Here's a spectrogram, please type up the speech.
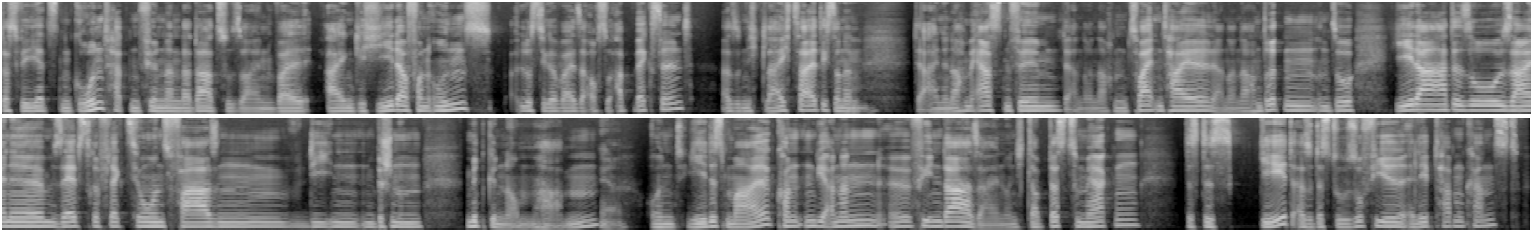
dass wir jetzt einen Grund hatten, füreinander da zu sein, weil eigentlich jeder von uns, lustigerweise auch so abwechselnd, also nicht gleichzeitig, sondern mhm. der eine nach dem ersten Film, der andere nach dem zweiten Teil, der andere nach dem dritten und so. Jeder hatte so seine Selbstreflexionsphasen, die ihn ein bisschen mitgenommen haben. Ja. Und jedes Mal konnten die anderen äh, für ihn da sein. Und ich glaube, das zu merken, dass das geht, also dass du so viel erlebt haben kannst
